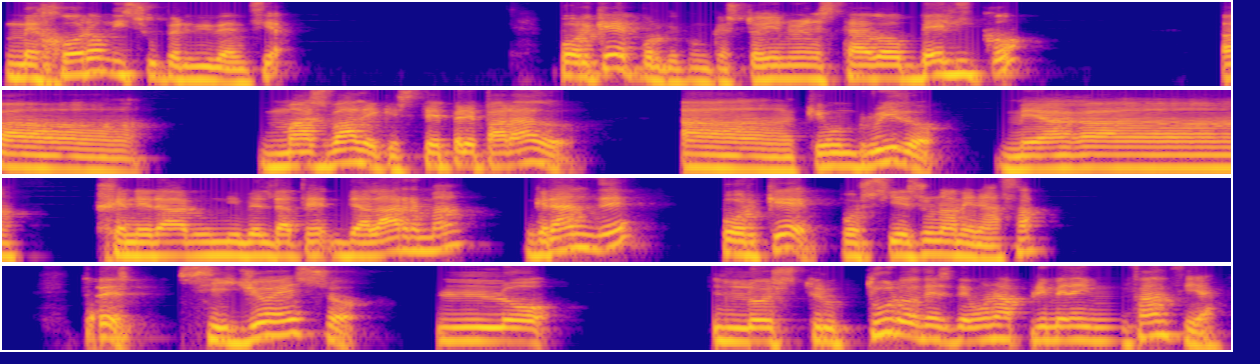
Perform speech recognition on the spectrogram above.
mejoro mi supervivencia. ¿Por qué? Porque con que estoy en un estado bélico, ah, más vale que esté preparado a que un ruido me haga generar un nivel de, alarma grande. ¿Por qué? Por si es una amenaza. Entonces, si yo eso lo lo estructuro desde una primera infancia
